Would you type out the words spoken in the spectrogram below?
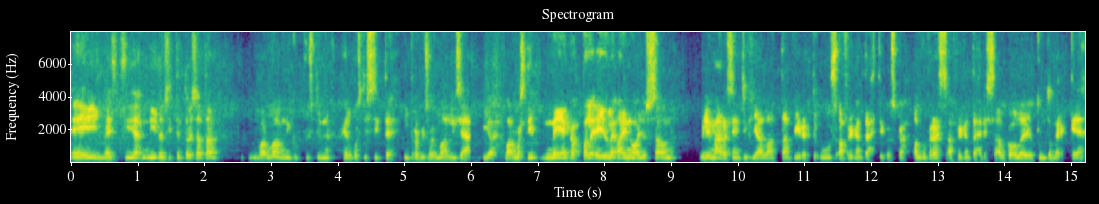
Ei ilmeisesti. Ja niitä on sitten toisaalta varmaan niin pystynyt helposti sitten improvisoimaan lisää. Ja varmasti meidän kappale ei ole ainoa, jossa on ylimääräiseen tyhjään laattaan piirretty uusi Afrikan tähti, koska alkuperäisessä Afrikan tähdessä alkoi olla jo tuntomerkkejä,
